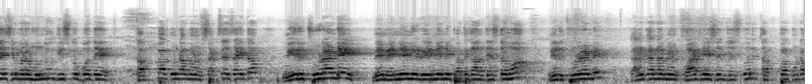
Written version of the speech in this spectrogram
చేసి మనం ముందుకు తీసుకుపోతే తప్పకుండా మనం సక్సెస్ అవుతాం. మీరు చూడండి మేము ఎన్నెన్ని ఎన్నెన్ని పథకాలు తెస్తామో మీరు చూడండి. కనుకన్నా మేము కోఆర్డినేషన్ చేసుకొని తప్పకుండా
